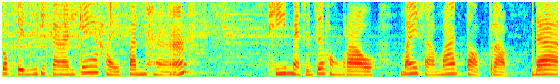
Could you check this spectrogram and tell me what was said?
ก็เป็นวิธีการแก้ไขปัญหา ที่ Messenger ของเราไม่สามารถตอบกลับได้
